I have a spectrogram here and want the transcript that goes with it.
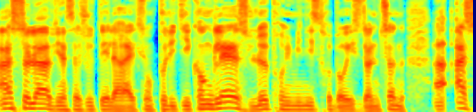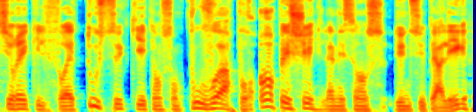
À cela vient s'ajouter la réaction politique anglaise. Le Premier ministre Boris Johnson a assuré qu'il ferait tout ce qui est en son pouvoir pour empêcher la naissance d'une Super League.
